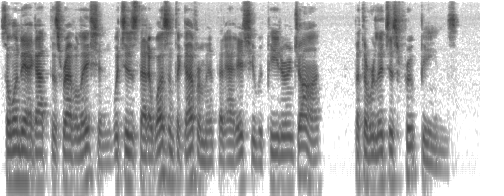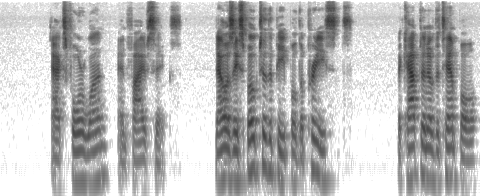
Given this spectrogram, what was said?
So one day I got this revelation, which is that it wasn't the government that had issue with Peter and John, but the religious fruit beans. Acts 4 1 and 5 6. Now, as they spoke to the people, the priests, the captain of the temple,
